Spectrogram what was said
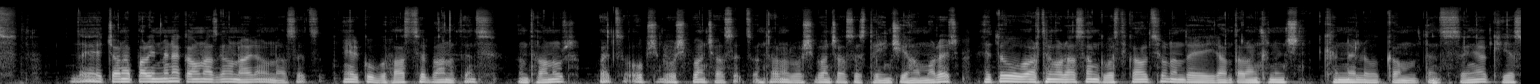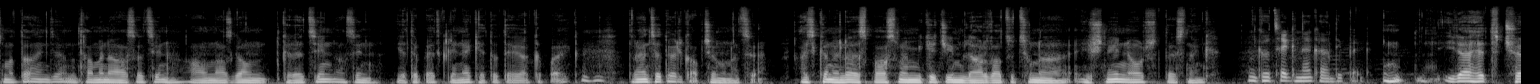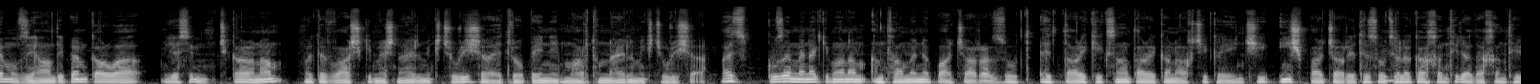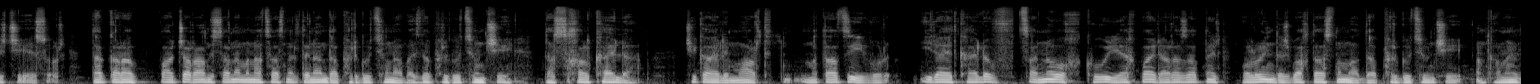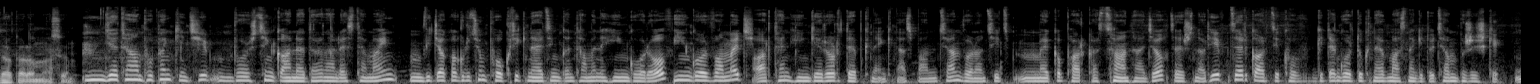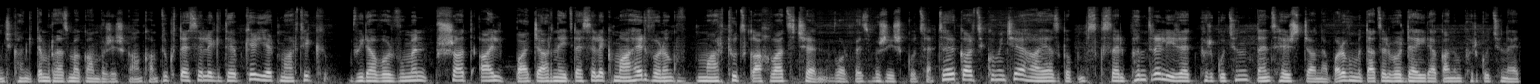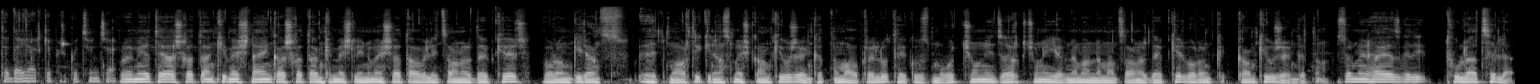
դե ճանապարհին մենակ անուն ազգանուն այրանուն ասեց։ Երկու հասցե բանը այտենց ընդհանուր բայց ոչի ոչի բան չասեց, ընդհանուր ոչի բան չասեց, թե ինչի համար էր։ Հետո արդեն որ ասանք ոստիկանություն, ընդ իրան տարան քննչ քննելու կամ տենց սենյակ ես մտա ինձ ընդհանրապես ասացին անուն ազգանուն գրեցին, ասին եթե պետք լինեք, հետո տեղա կպայեք։ Դրանից հետո էլ կապ չեմ ունեցել։ Այսինքն էլ սպասում եմ մի քիչ իմ լարվածությունը իշնի, նոր տեսնենք։ Գուցե գնաք հանդիպեք։ Իրա հետ չեմ ուզի հանդիպեմ, կարողա ես իմ չկարանամ, որտեվ վաշկի մեջ նայել մի քիչ ուրիշ է, այդ ռոպեին մարդուն նայելը մի քիչ ուրիշ է։ Բայց կուզեմ մենակ իմանամ ընդհանրապես պատճառը, զուտ այդ տարիքի 20 տարեկան աղջիկը ինչի ինչ պատճառ, եթե սոցիալական խնդիր է, դա խնդիր չի այսօր։ Դա կարա պատճառ հանդիսանա մնացածներ տենան դա փրկություն է, բայց դա փրկություն չի, դա սխալ քայլ է։ Չի կարելի մարդ մտածի, որ իր այդ քայլով ծնող քույր, եղբայր, հարազատներ բոլորին դժբախտացնում է, դա փրկություն չի, ընդհանրապես դա կարամ ասեմ։ Եթե ամփոփենք ինչի որոշեցին կանադառնալ այս թեմային, վիճակագրություն փոքրիկ նայեցինք ընդհանրապես 5 օրով։ 5 օրվա մեջ արդեն 5-րդ դեպքն է ինքնասպանության, որոնցից մեկը փարկասցան հաջող ձեր շնորհիվ։ Ձեր կարծիքով, գիտենք որ դուք նաև մասնագիտության բժիշկ եք, ինչքան գիտեմ ռազմական բժիշկ անգամ։ Դուք տեսել եք դեպքեր, երբ մարդիկ վիրավորվում են շատ այլ պատճառների, տեսել եք մահեր, որոնք մարդուց կախված չեն, որպես բժիշկ գուցե։ Ձեր կարծիքով ինչի է հայազգը սկսել փնտրել իր այդ փրկությունը տենց հեշտ ճանապարհով մտածել, որ դա իրականում փրկություն է, եթե դա իհարկե փրկություն չէ։ Ուրեմն եթե աշխատանքի մեջ նայենք, աշխատանքի մեջ լինում են շատ ավելի ծանր դեպքեր, որոնք իրանց այդ մարդիկ իրանց մեջ կամքի ուժ են գտնում ապրելու, թեկուզ մոտ չունի, ձեռք չունի եւ նման նման ծանր դեպքեր, որոնք կամքի ուժ են գտնում։ Այսօր մեր հայազգը թուլացել է,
